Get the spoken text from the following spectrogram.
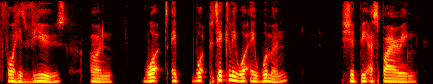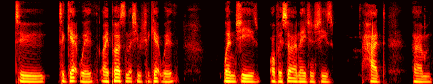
for his views on what a what particularly what a woman should be aspiring to to get with or a person that she should get with when she's of a certain age and she's had um,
